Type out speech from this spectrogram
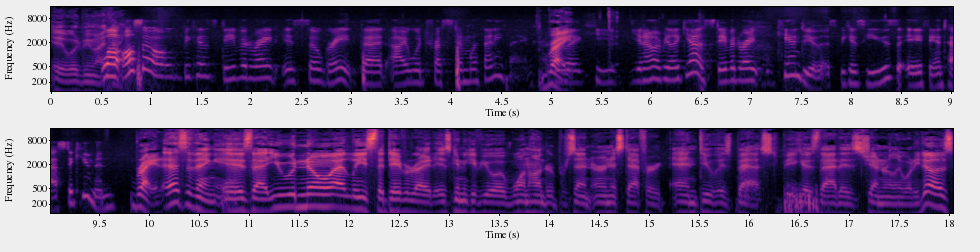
It would be my well, thing. also because David Wright is so great that I would trust him with anything. I'd Right. Like he, you know, I'd be like, yes, David Wright can do this because he's a fantastic human. Right. That's the thing is that you would know at least that David Wright is going to give you a 100% earnest effort and do his best because that is generally what he does,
